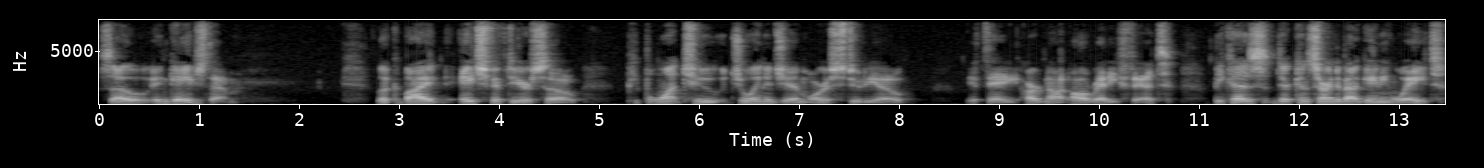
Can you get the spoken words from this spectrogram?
so engage them. Look, by age 50 or so, people want to join a gym or a studio if they are not already fit because they're concerned about gaining weight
